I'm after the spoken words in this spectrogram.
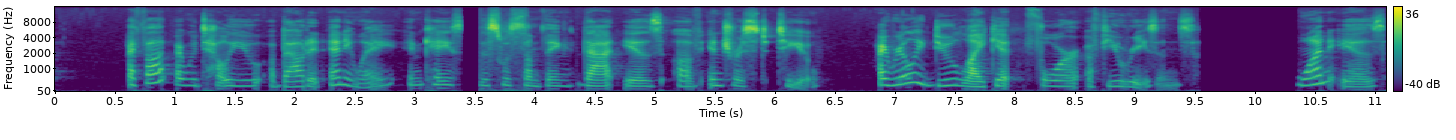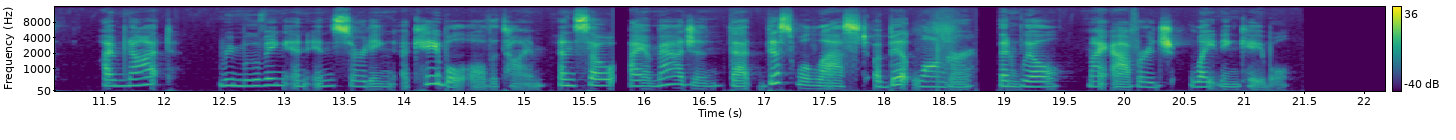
I thought I would tell you about it anyway in case this was something that is of interest to you. I really do like it for a few reasons. One is I'm not removing and inserting a cable all the time, and so I imagine that this will last a bit longer than will my average lightning cable.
